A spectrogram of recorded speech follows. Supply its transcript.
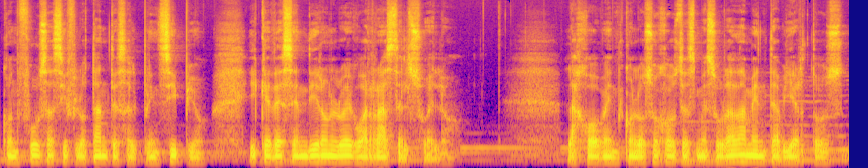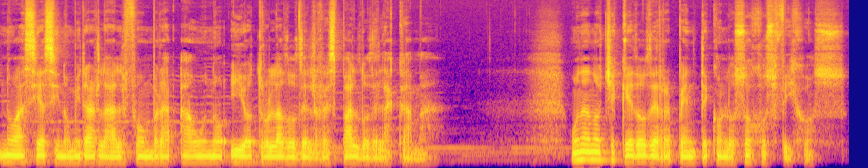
confusas y flotantes al principio, y que descendieron luego a ras del suelo. La joven, con los ojos desmesuradamente abiertos, no hacía sino mirar la alfombra a uno y otro lado del respaldo de la cama. Una noche quedó de repente con los ojos fijos.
